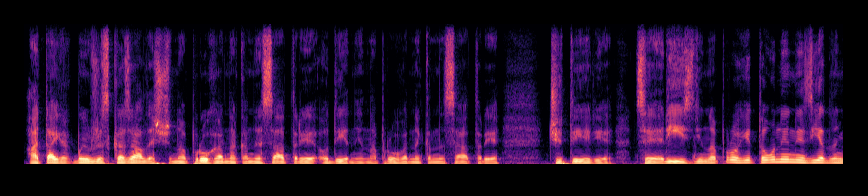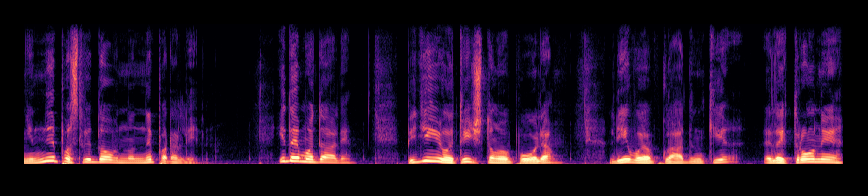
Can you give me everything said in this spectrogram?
А так як ми вже сказали, що напруга на конденсаторі 1 і напруга на конденсаторі 4 це різні напруги, то вони не з'єднані ні послідовно, ні паралельно. Ідемо далі. Під дією електричного поля лівої обкладинки електрони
